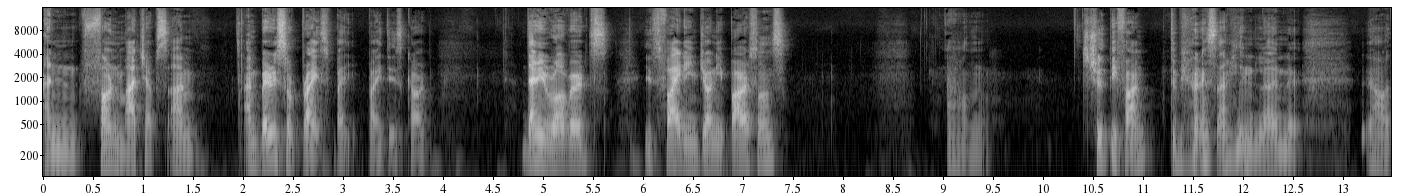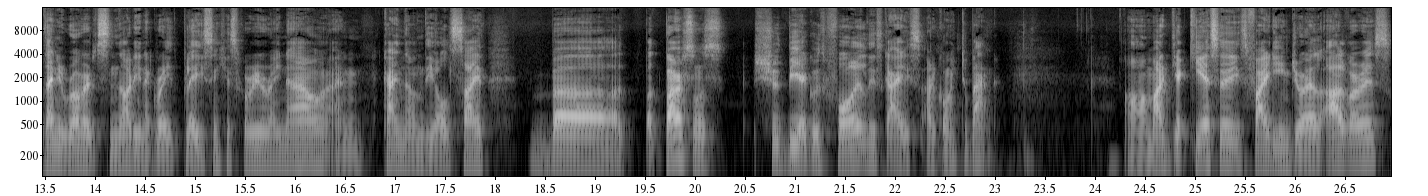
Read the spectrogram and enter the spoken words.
and fun matchups. I'm I'm very surprised by by this card. Danny Roberts is fighting Jonny Parsons. Um, should be fun to be honest. I mean, uh, Danny Roberts not in a great place in his career right now, and kind of on the old side. But but Parsons should be a good foil. These guys are going to bank. Uh, Marc Diakiese is fighting Joel Alvarez.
